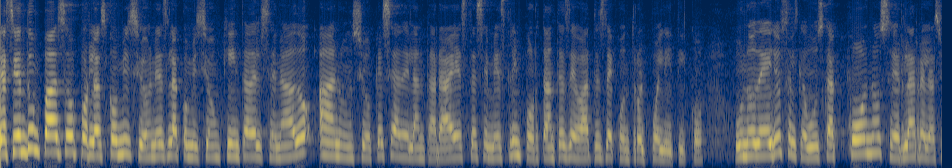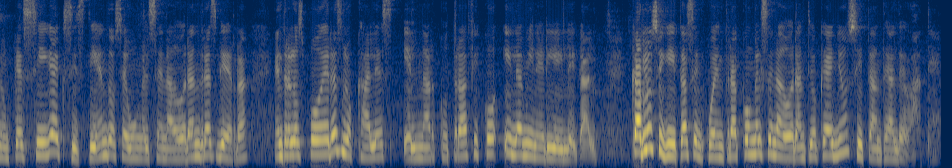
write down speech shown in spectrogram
haciendo un paso por las comisiones, la Comisión Quinta del Senado anunció que se adelantará este semestre importantes debates de control político. Uno de ellos, el que busca conocer la relación que sigue existiendo, según el senador Andrés Guerra, entre los poderes locales, el narcotráfico y la minería ilegal. Carlos Higuita se encuentra con el senador antioqueño citante al debate.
